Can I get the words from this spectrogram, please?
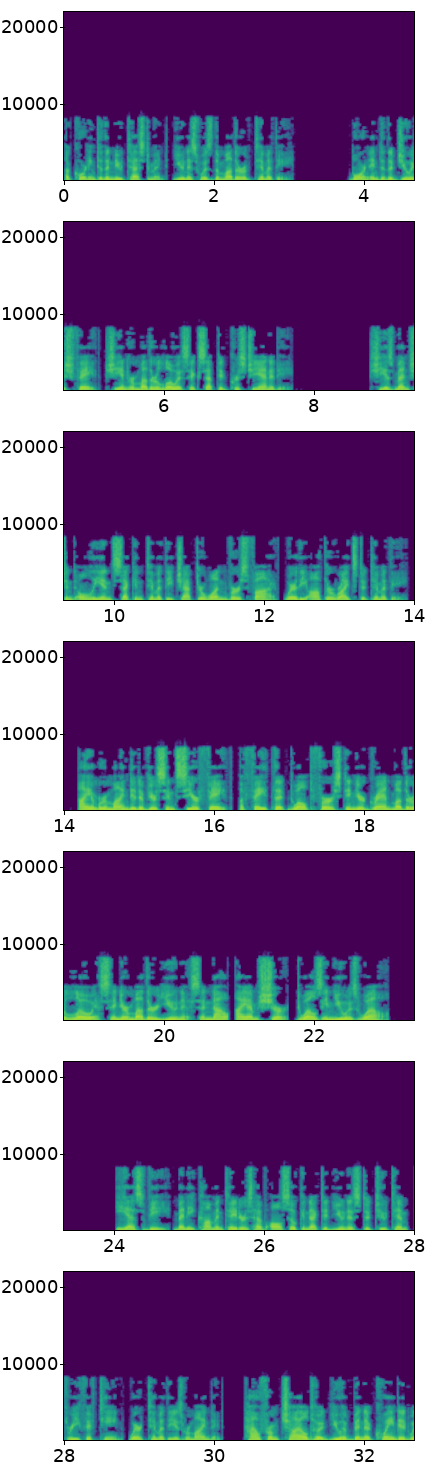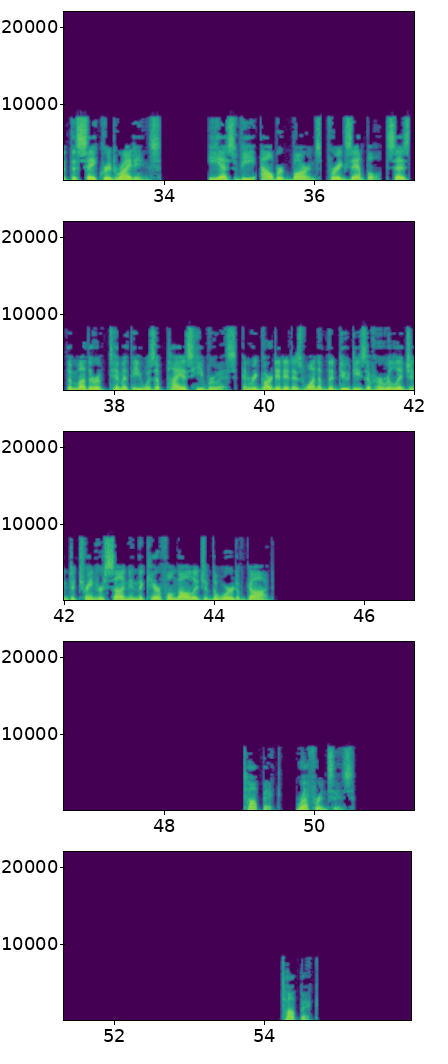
According to the New Testament, Eunice was the mother of Timothy. Born into the Jewish faith, she and her mother Lois accepted Christianity. She is mentioned only in 2 Timothy chapter 1 verse 5, where the author writes to Timothy, I am reminded of your sincere faith, a faith that dwelt first in your grandmother Lois and your mother Eunice and now, I am sure, dwells in you as well. ESV Many commentators have also connected Eunice to 2 Tim 3:15, where Timothy is reminded, "How from childhood you have been acquainted with the sacred writings." ESV Albert Barnes, for example, says, the mother of Timothy was a pious Hebrewess, and regarded it as one of the duties of her religion to train her son in the careful knowledge of the Word of God. References Topic:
